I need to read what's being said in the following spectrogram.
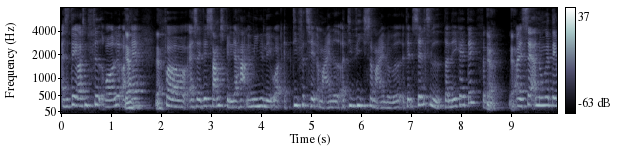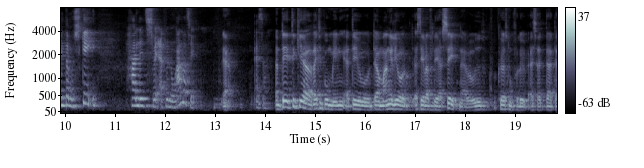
Altså det er også en fed rolle at Ja, have ja. for altså det samspil, jeg har med mine elever, at de fortæller mig noget, og de viser mig noget af den selvtillid, der ligger i det for dem. Ja, ja. Og især nogle af dem, der måske har lidt svært ved nogle andre ting. Ja. Altså, Jamen det, det giver rigtig god mening, at det er jo, der er jo mange elever, altså det er i hvert fald det, jeg har set, når jeg var ude og køre sådan nogle forløb, altså der, der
